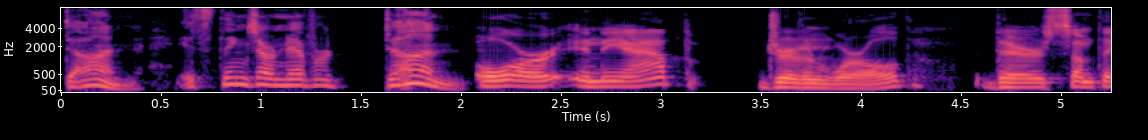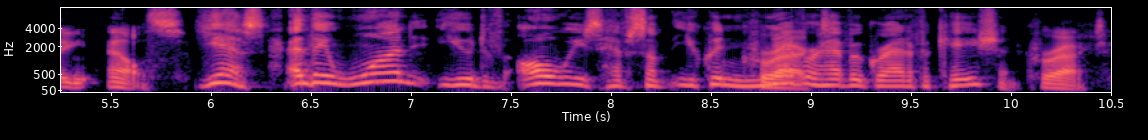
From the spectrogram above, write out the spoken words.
done. It's things are never done. Or in the app driven world, there's something else. Yes. And they want you to always have something. You can never have a gratification. Correct.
